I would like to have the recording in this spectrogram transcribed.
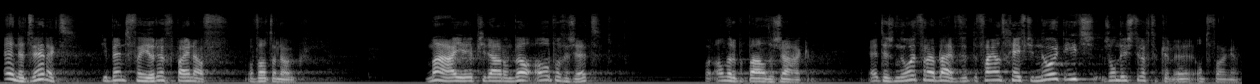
En het werkt. Je bent van je rugpijn af, of wat dan ook. Maar je hebt je daarom wel opengezet voor andere bepaalde zaken. Het is nooit vrijblijvend. De vijand geeft je nooit iets zonder iets terug te kunnen ontvangen.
